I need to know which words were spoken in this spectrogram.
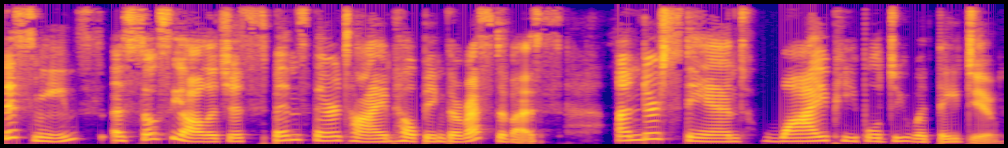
This means a sociologist spends their time helping the rest of us understand why people do what they do.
